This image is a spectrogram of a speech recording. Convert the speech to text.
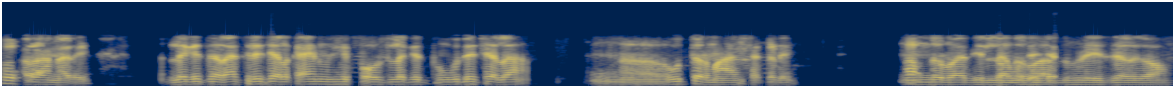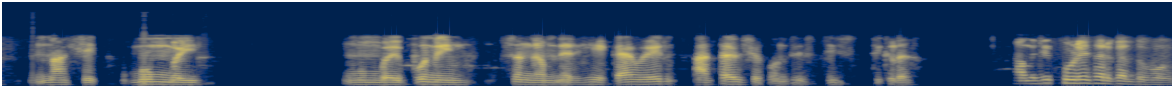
हो सर राहणार आहे. लगेच रात्रीच्याला काय नाही, हे पाऊस लगेच उद्याच्याला उत्तर महाराष्ट्राकडे. नंदुरबार जिल्हा धुळे जळगाव नाशिक मुंबई मुंबई पुणे संगमनेर हे काय होईल? अठ्ठावीस एकोणतीस तीस तिकडं. हा म्हणजे पुढे सरकल तो पाऊस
